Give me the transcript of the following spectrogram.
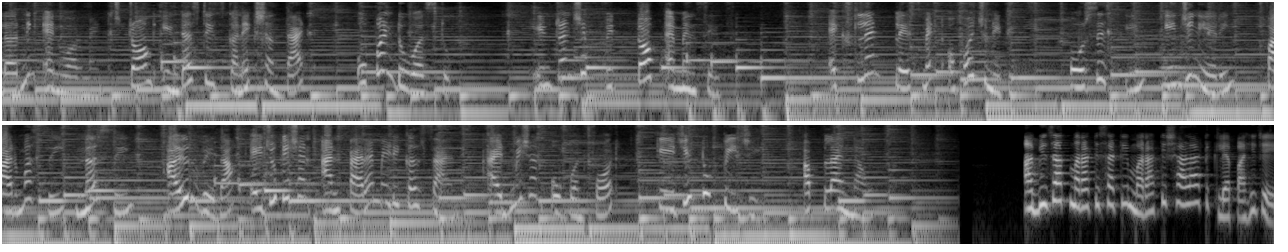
learning environment strong industries connection that open doors to internship with top M N Cs excellent placement opportunities courses engineering pharmacy nursing Ayurveda education and paramedical science admission open for K G to P G apply नाव अभिजात मराठीसाठी मराठी शाळा टिकल्या पाहिजे.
